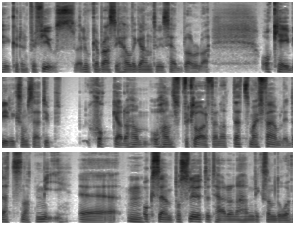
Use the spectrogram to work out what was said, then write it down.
he couldn't refuse. Luca Brasi held a gun to his head, bla bla bla. Och Kay blir liksom så här typ chockad och han, och han förklarar för henne att that's my family, that's not me. Eh, mm. Och sen på slutet här då när han liksom då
